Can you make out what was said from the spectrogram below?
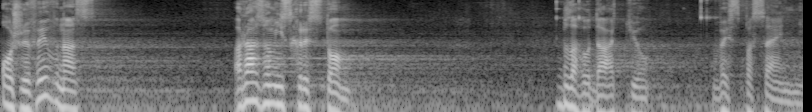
оживив нас разом із Христом, благодаттю ви спасенні.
